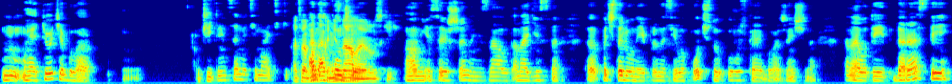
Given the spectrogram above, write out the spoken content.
Моя тетя была учительница математики. А твоя бабушка Она не знала русский? А, не, совершенно не знала. Она единственное, э, почтальона ей приносила почту, русская была женщина. Она вот и дарасты,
